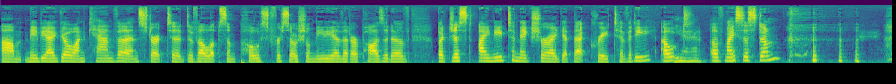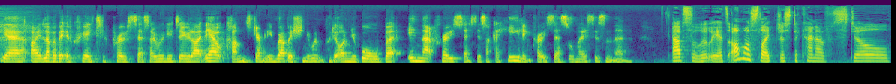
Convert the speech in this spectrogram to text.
Um, maybe I go on Canva and start to develop some posts for social media that are positive, but just I need to make sure I get that creativity out yeah. of my system. yeah, I love a bit of creative process. I really do. Like the outcomes generally rubbish and you wouldn't put it on your wall, but in that process, it's like a healing process almost, isn't there? Absolutely. It's almost like just a kind of still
